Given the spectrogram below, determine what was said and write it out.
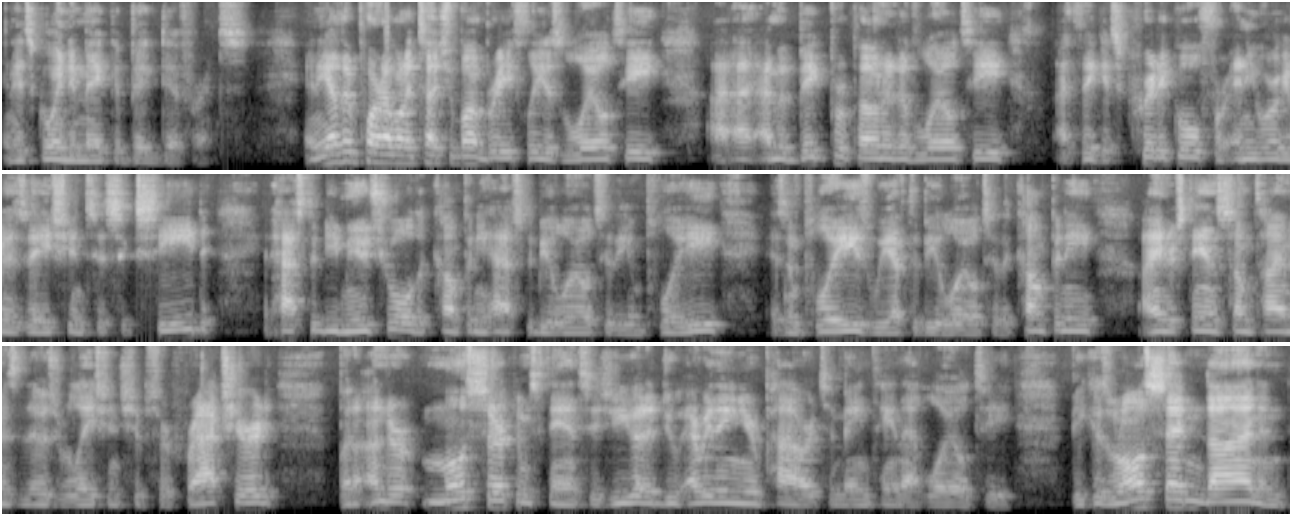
And it's going to make a big difference. And the other part I want to touch upon briefly is loyalty. I, am a big proponent of loyalty. I think it's critical for any organization to succeed. It has to be mutual. The company has to be loyal to the employee. As employees, we have to be loyal to the company. I understand sometimes those relationships are fractured, but under most circumstances, you got to do everything in your power to maintain that loyalty. Because when all is said and done, and,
